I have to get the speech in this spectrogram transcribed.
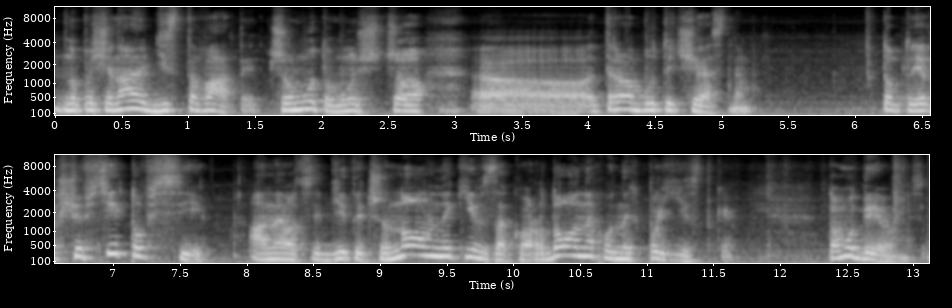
ну, починають діставати. Чому? Тому що е, треба бути чесним. Тобто, якщо всі, то всі, а не оці діти чиновників за кордонах, у них поїздки. Тому дивимося.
